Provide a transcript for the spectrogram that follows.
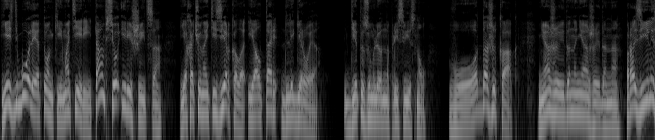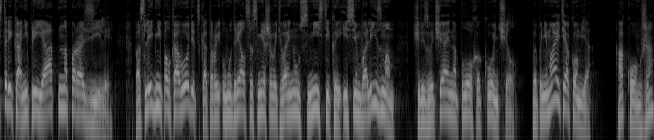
Есть более тонкие материи, там все и решится. Я хочу найти зеркало и алтарь для героя». Дед изумленно присвистнул. «Вот даже как! Неожиданно, неожиданно. Поразили старика, неприятно поразили». Последний полководец, который умудрялся смешивать войну с мистикой и символизмом, чрезвычайно плохо кончил. Вы понимаете, о ком я? О ком же?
